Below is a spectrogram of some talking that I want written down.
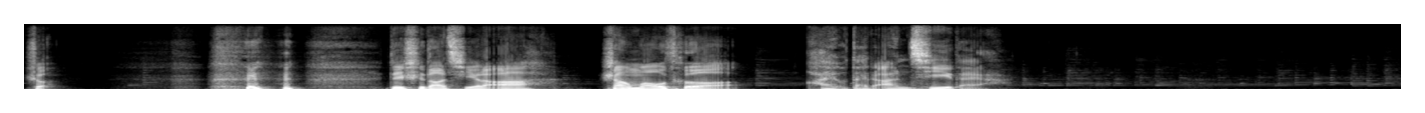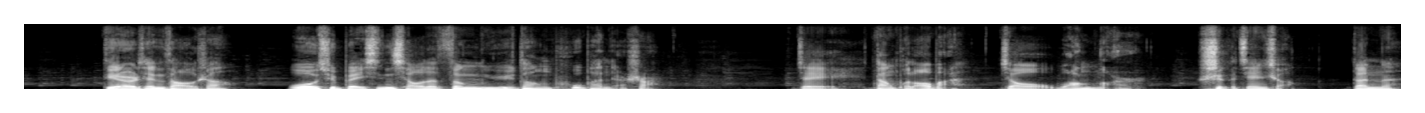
说：“ 这世道齐了啊，上茅厕还有带着暗器的呀。”第二天早上，我去北新桥的曾玉当铺办点事儿。这当铺老板叫王尔，是个奸商，但呢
